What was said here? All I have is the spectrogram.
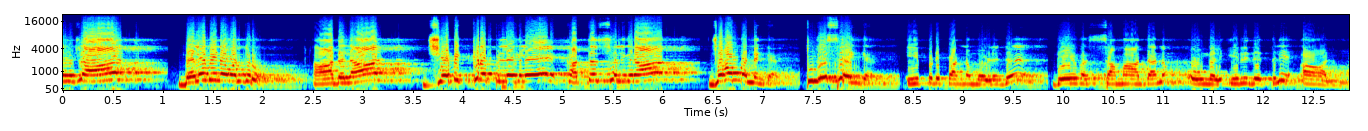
என்றால் பலவீனம் வந்துடும் ஆதலால் ஜெபிக்கிற பிள்ளைகளே கத்த சொல்கிறார் ஜெபம் பண்ணுங்க துணி செய்யுங்க. இப்படி பண்ணும் பொழுது தேவ சமாதானம் உங்கள் இருதயத்திலே ஆளும்.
